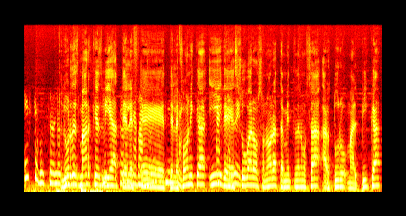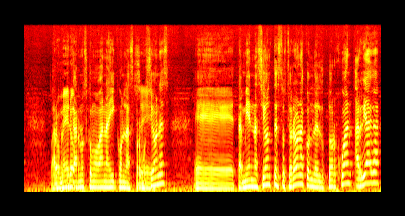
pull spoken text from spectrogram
Este Lourdes Márquez vía tele- eh, telefónica y Hasta de luego. Subaru Sonora también tendremos a Arturo Malpica para Romero. platicarnos cómo van ahí con las promociones. Eh, también Nación Testosterona con el doctor Juan Arriaga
